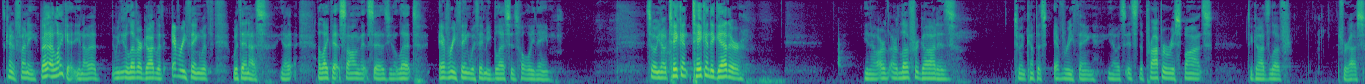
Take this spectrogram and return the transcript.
it's kind of funny, but I like it. You know, we need to love our God with everything with, within us. You know, I like that song that says, you know, let everything within me bless his holy name. So, you know, taken, taken together, you know, our, our love for God is to encompass everything. You know, it's, it's the proper response to God's love for us.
